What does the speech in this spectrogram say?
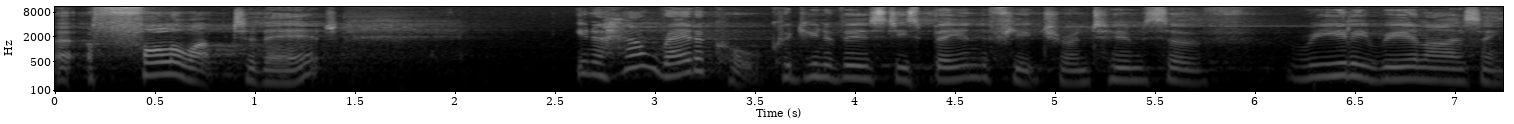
a follow up to that. You know, how radical could universities be in the future in terms of really realising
